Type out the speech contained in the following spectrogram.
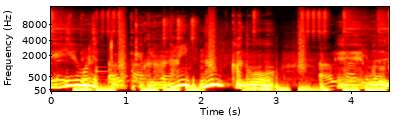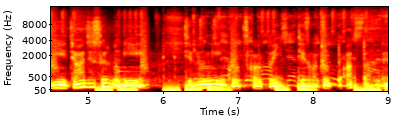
au ウォレットだっけかな何かのえー、ものにチャージするのに自分銀行を使うといいっていうのがちょっとあったんで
